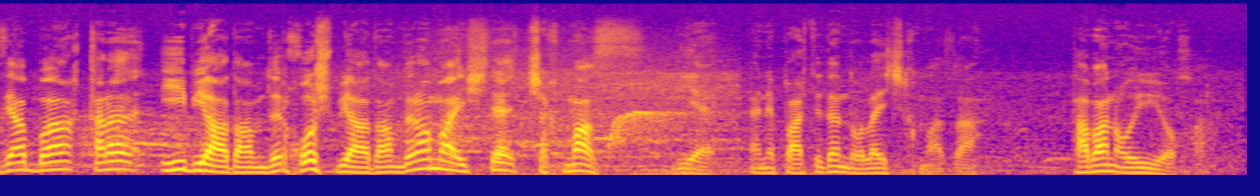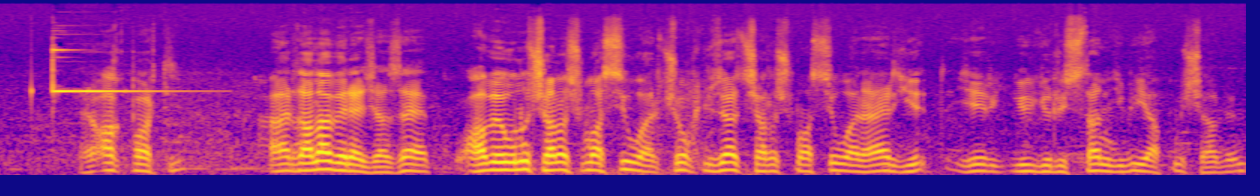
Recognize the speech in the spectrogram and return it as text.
Ziya Bağkara iyi bir adamdır, hoş bir adamdır ama işte çıkmaz diye. Yani partiden dolayı çıkmaz ha. Taban oyu yok ha. AK Parti. Erdal'a vereceğiz. He. Abi onun çalışması var. Çok güzel çalışması var. Her yer, yer gibi yapmış abim.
